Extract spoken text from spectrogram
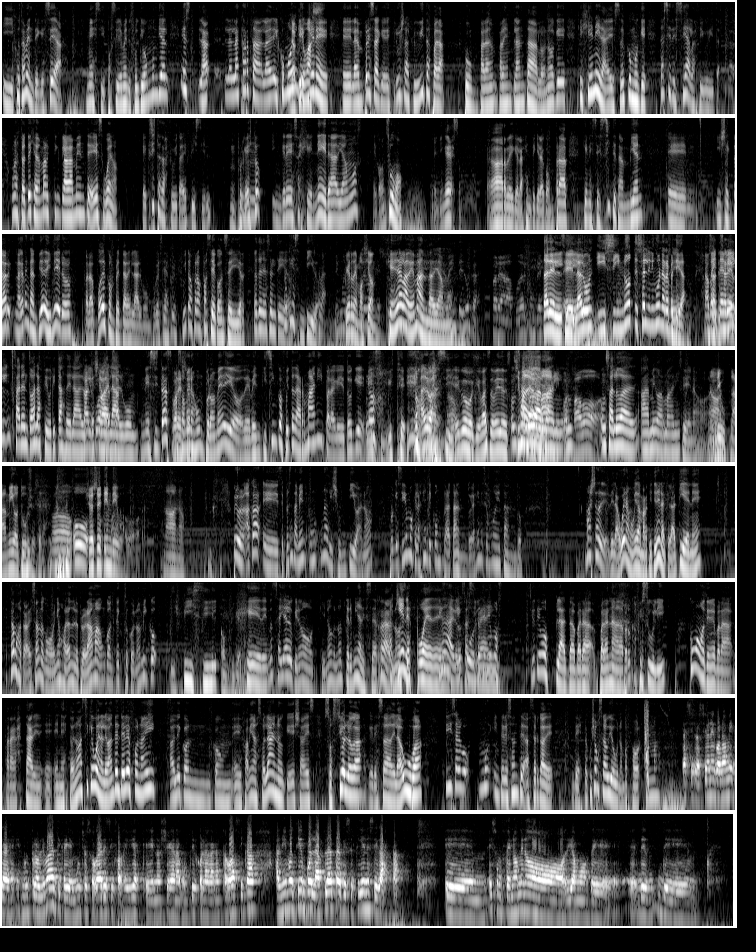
y justamente que sea Messi posiblemente su último mundial, es la, la, la carta, la- el comodín que más. tiene eh, la empresa que distribuye las figuritas para pum, para, para implantarlo, ¿no? Que, que genera eso, es como que te hace desear las figuritas. Una estrategia de marketing claramente es, bueno, que exista esa figurita difícil, porque esto ingresa, genera, digamos, el consumo, el ingreso. Que agarre, que la gente quiera comprar, que necesite también eh, inyectar una gran cantidad de dinero para poder completar el álbum. Porque si las figuritas fueran fáciles de conseguir, No tiene sentido. no tiene sentido. Claro. Pierde emoción. Generar la demanda, digamos. Dar el, Sí. el álbum y si no te sale ninguna repetida. A O sea, te 20.000 salen todas las figuritas del álbum que cual, lleva el o sea, álbum. Necesitas más o menos un promedio de 25 figuritas de Armani para que te toque No. Messi, ¿viste? Algo No, así, no. es como que más o menos... Un saludo de a Armani, Armani. por Un, favor. un saludo al a amigo Armani. Sí, no, No, Dibu. no, amigo tuyo será. Oh, uh, Yo soy Team por Dibu. favor. No, no. Pero bueno, acá eh, se presenta también un- una disyuntiva, ¿no? Porque si vemos que la gente compra tanto, y la gente se mueve tanto, más allá de, de la buena movida marketingera que la tiene, estamos atravesando, como veníamos hablando en el programa, un contexto económico difícil, Complicado. jede, entonces hay algo que no, que no, no termina de cerrar, ¿A ¿no? quiénes Si- pueden? Claro, ¿Qué o sea, si no tenemos, si no tenemos plata para, para nada, para un café Zuli, ¿cómo vamos a tener para, para gastar en, en- en esto, no? Así que bueno, levanté el teléfono ahí, hablé con, con eh, Fabiana Solano, que ella es socióloga, egresada de la UBA, y dice algo muy interesante acerca de, de esto. Escuchamos el audio 1, por favor, Juanma. la situación económica es, muy problemática y hay muchos hogares y familias que no llegan a cumplir con la canasta básica, al mismo tiempo la plata que se tiene se gasta. Eh, es un fenómeno, digamos, de- de,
